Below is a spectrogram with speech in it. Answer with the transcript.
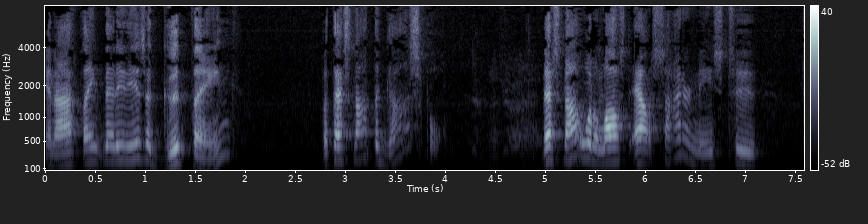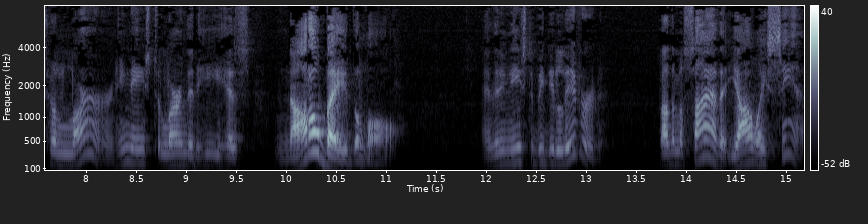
and I think that it is a good thing, but that's not the gospel. That's not what a lost outsider needs to, to learn. He needs to learn that he has not obeyed the law, and that he needs to be delivered by the Messiah that Yahweh sent.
